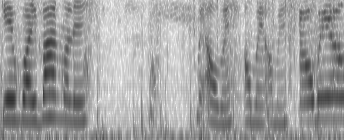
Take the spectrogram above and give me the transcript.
เกมไว้บ้านมาเลย ไม่เอาไหมเอาไหมเอาไหมเอาไม่เอา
